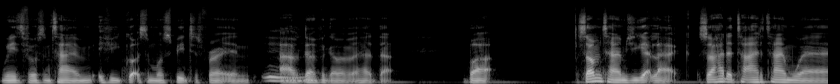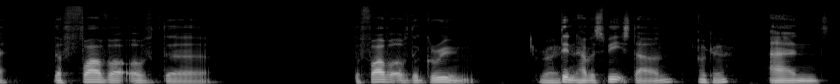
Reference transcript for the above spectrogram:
we need to fill some time. If you've got some more speeches, throw it in. I Mm. don't think I've ever heard that, but sometimes you get like so. I had a ti- I had a time where the father of the the father of the groom right? didn't have a speech down. okay, And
